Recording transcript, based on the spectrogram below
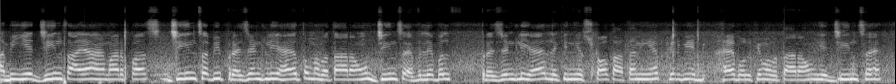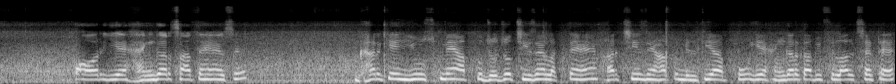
अभी ये जीन्स आया है हमारे पास जीन्स अभी प्रेजेंटली है तो मैं बता रहा हूँ जीन्स अवेलेबल प्रेजेंटली है, लेकिन ये स्टॉक आता नहीं है, फिर भी है बोल के मैं बता रहा हूँ, ये जीन्स है। और ये हैंगर्स आते हैं ऐसे। घर के यूज़ में आपको जो जो चीज़ें लगते हैं, हर चीज़ यहाँ पे मिलती है आपको। ये हैंगर का भी फ़िलहाल सेट है,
